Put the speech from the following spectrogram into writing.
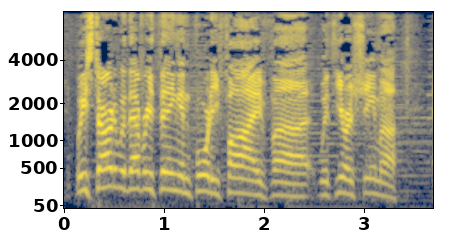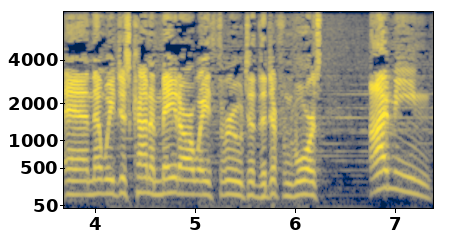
we started with everything in '45 uh, with Hiroshima, and then we just kind of made our way through to the different wars. I mean,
